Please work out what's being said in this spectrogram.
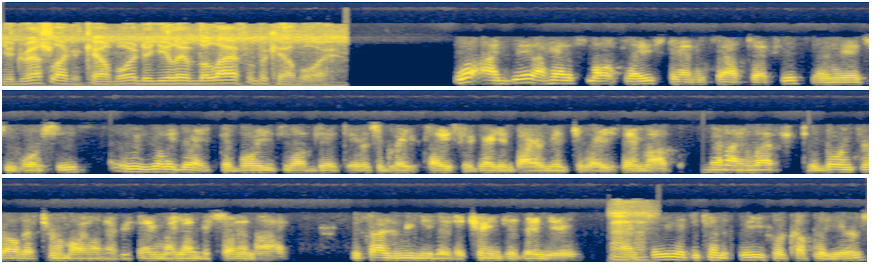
You dress like a cowboy. Do you live the life of a cowboy? Well, I did. I had a small place down in South Texas, and we had some horses. It was really great. The boys loved it. It was a great place, a great environment to raise them up. Then I left, going through all that turmoil and everything. My youngest son and I decided we needed a change of venue, and Mhm. so we went to Tennessee for a couple of years,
